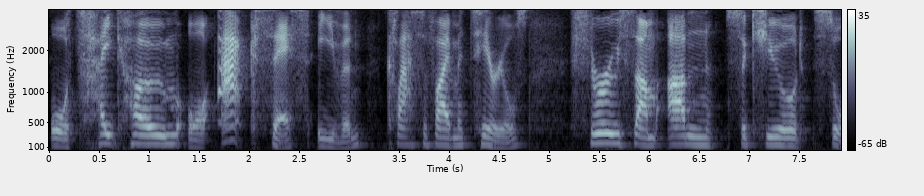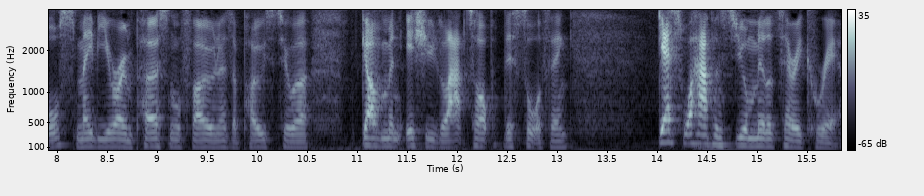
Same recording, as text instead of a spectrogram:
or take home or access even classified materials through some unsecured source, maybe your own personal phone as opposed to a government issued laptop, this sort of thing, guess what happens to your military career?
